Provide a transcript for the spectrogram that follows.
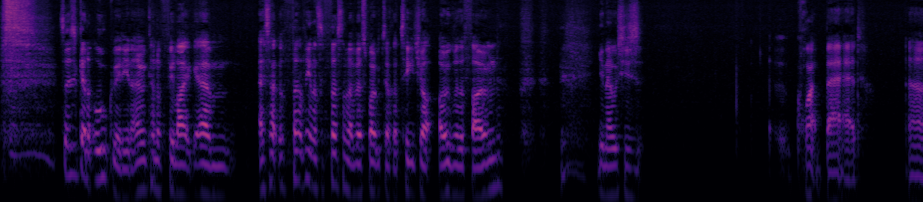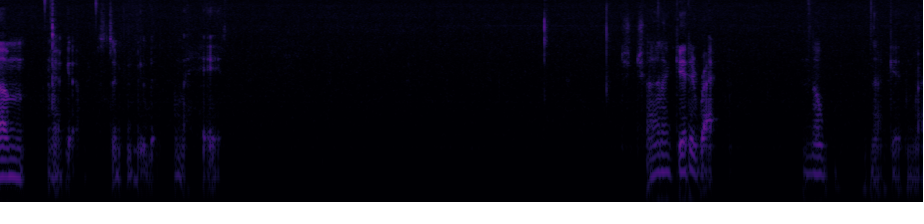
so it's kind of awkward, you know, I kind of feel like, um, it's like the first thing. that's the first time I ever spoke to like, a teacher over the phone, you know, which is quite bad. Um, there we go. Just a little bit on my head. Just trying to get it right. Nope, not getting right.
